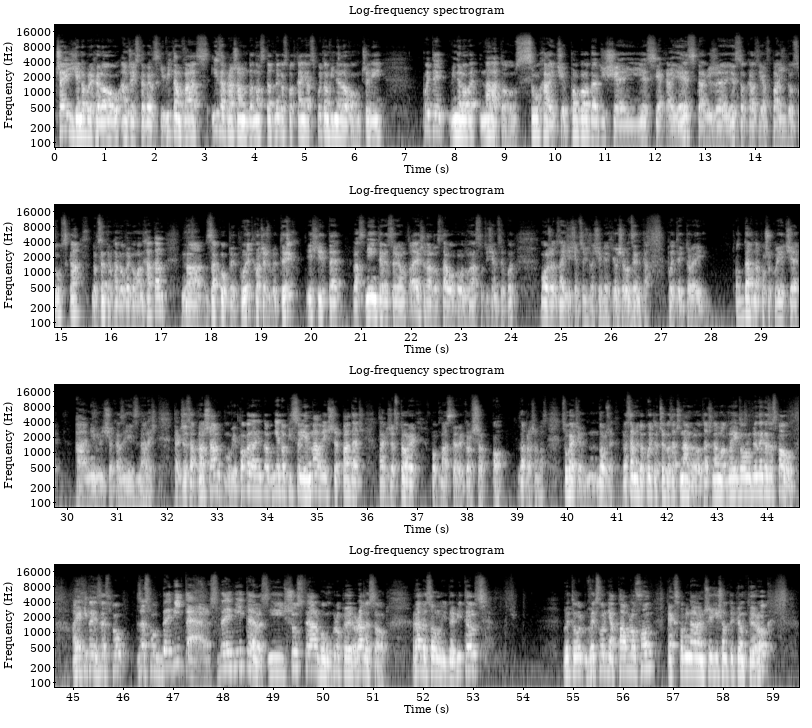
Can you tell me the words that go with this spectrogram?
Cześć, dzień dobry, hello, Andrzej Stebelski. Witam Was i zapraszam do następnego spotkania z płytą winylową, czyli płyty winylowe na lato. Słuchajcie, pogoda dzisiaj jest jaka jest, także jest okazja wpaść do Słupska, do centrum handlowego Manhattan na zakupy płyt, chociażby tych. Jeśli te Was nie interesują, to jeszcze tam zostało około 12 tysięcy płyt. Może znajdziecie coś dla siebie, jakiegoś rodzynka płyty, której od dawna poszukujecie, a nie mieliście okazji jej znaleźć. Także zapraszam, mówię, pogoda nie, do, nie dopisuje, ma jeszcze padać, także wtorek w Popmaster Record Shop. O, zapraszam Was. Słuchajcie, dobrze, wracamy do płyt, od czego zaczynamy? O, zaczynamy od mojego ulubionego zespołu. A jaki to jest zespół? Zespół The Beatles, The Beatles i szósty album grupy Radesol. Radesol i The Beatles wytwórnia Paulofon, jak wspominałem 65 rok,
